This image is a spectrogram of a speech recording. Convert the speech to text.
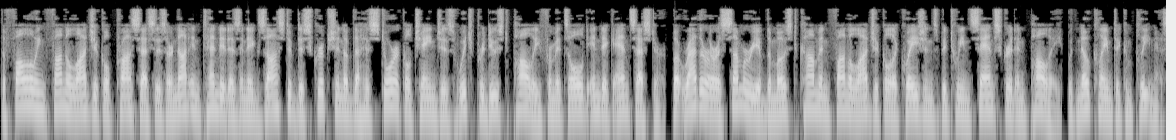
The following phonological processes are are not intended as an exhaustive description of the historical changes which produced Pali from its Old Indic ancestor, but rather are a summary of the most common phonological equations between Sanskrit and Pali, with no claim to completeness.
